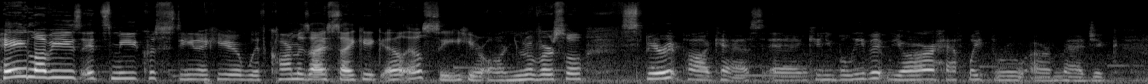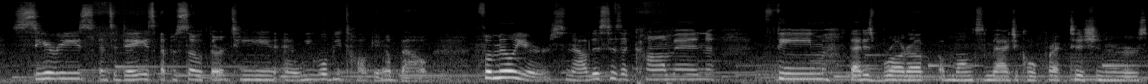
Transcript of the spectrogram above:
Hey, lovies, it's me, Christina, here with Karma's Eye Psychic LLC here on Universal Spirit Podcast. And can you believe it? We are halfway through our magic series, and today is episode 13, and we will be talking about familiars. Now, this is a common theme that is brought up amongst magical practitioners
